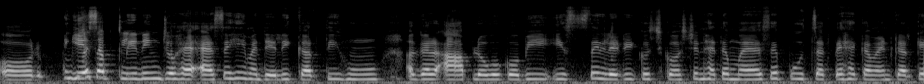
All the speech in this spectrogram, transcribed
और ये सब क्लीनिंग जो है, ऐसे ही मैं डेली करती हूँ। अगर आप लोगों को भी इससे रिलेटेड कुछ क्वेश्चन है तो मैं से पूछ सकते हैं कमेंट करके।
